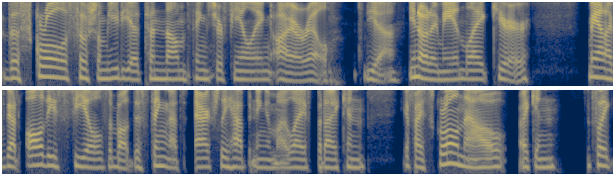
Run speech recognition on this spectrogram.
the scroll of social media to numb things you're feeling IRL. yeah, You know what I mean? Like you're, man, I've got all these feels about this thing that's actually happening in my life, but I can, if I scroll now, I can. It's like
